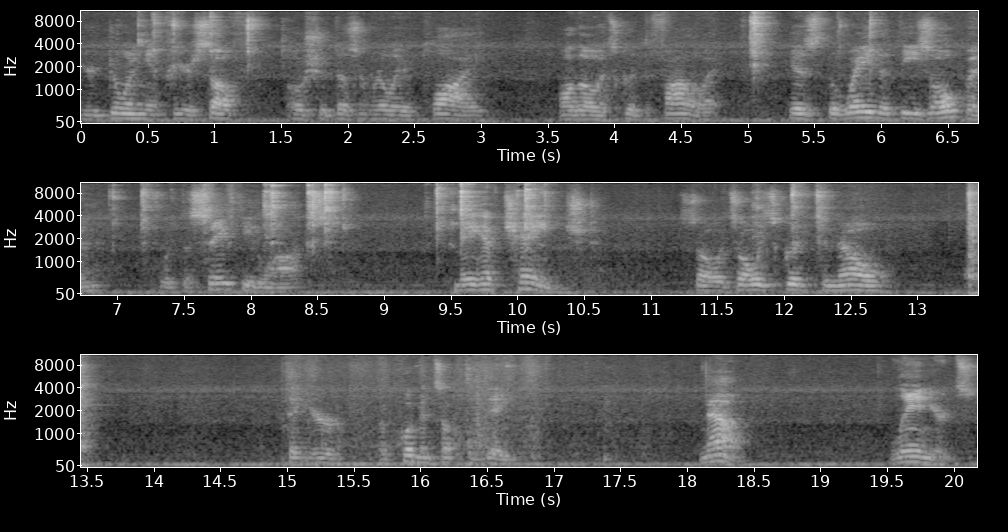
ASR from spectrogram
you're doing it for yourself, OSHA doesn't really apply, although it's good to follow it, is the way that these open with the safety locks may have changed. So it's always good to know that your equipment's up to date. Now, lanyards.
